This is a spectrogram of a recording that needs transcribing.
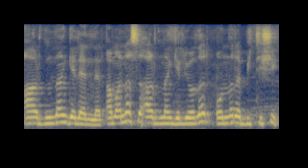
ardından gelenler. Ama nasıl ardından geliyorlar? Onlara bitişik.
